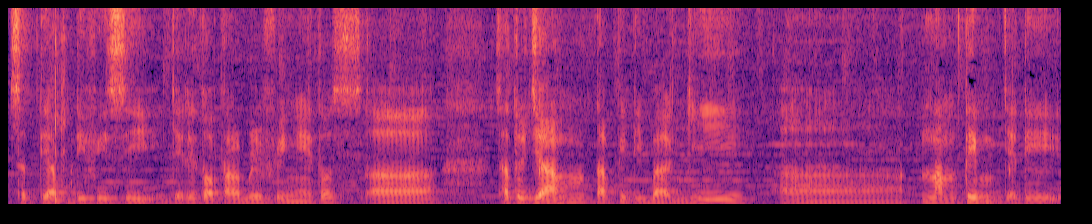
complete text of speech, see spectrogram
setiap divisi. Jadi total briefingnya itu uh, satu jam tapi dibagi uh, 6 tim. Jadi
